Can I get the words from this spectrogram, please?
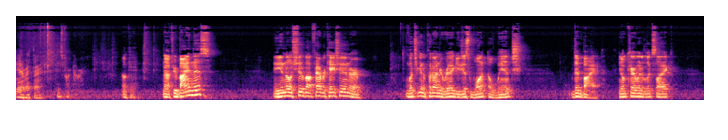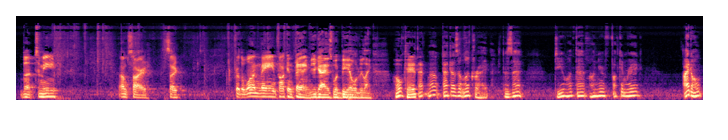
yeah, right there. Part number. Okay. Now, if you're buying this, and you know shit about fabrication or what you're gonna put on your rig, you just want a winch, then buy it. You don't care what it looks like, but to me, I'm sorry. It's like, for the one main fucking thing, you guys would be able to be like, okay, that, well, that doesn't look right. Does that, do you want that on your fucking rig? I don't.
